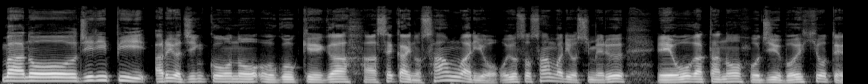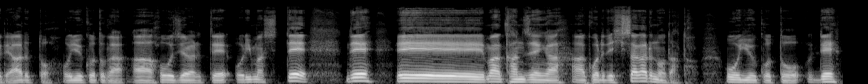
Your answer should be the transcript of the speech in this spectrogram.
まあ、あの GDP あるいは人口の合計が世界の3割をおよそ3割を占める、えー、大型の自由貿易協定であるということが報じられておりましてで、えーまあ、関税がこれで引き下がるのだと。いうことで、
